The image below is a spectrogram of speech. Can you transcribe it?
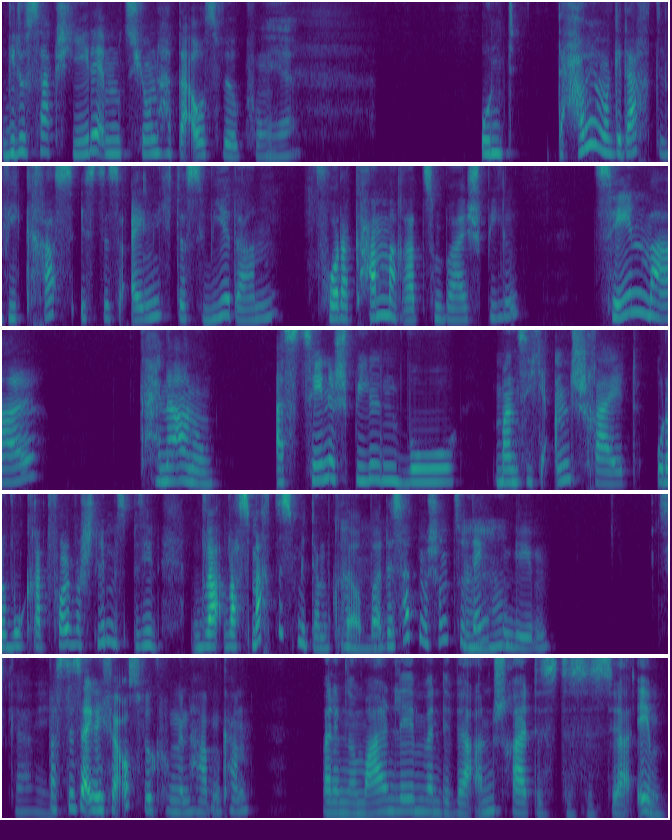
wie du sagst, jede Emotion hat eine Auswirkung. Ja. Und da habe ich mir gedacht, wie krass ist es eigentlich, dass wir dann vor der Kamera zum Beispiel zehnmal, keine Ahnung, eine Szene spielen, wo man sich anschreit oder wo gerade voll was Schlimmes passiert. Wa was macht das mit dem Körper? Das hat mir schon zu denken gegeben, Das was das eigentlich für Auswirkungen haben kann. Weil im normalen Leben, wenn dir wer anschreit, das, das ist ja eben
